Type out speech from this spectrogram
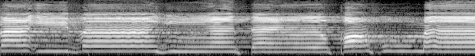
فإذا هي تلقف ما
